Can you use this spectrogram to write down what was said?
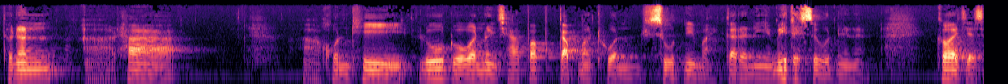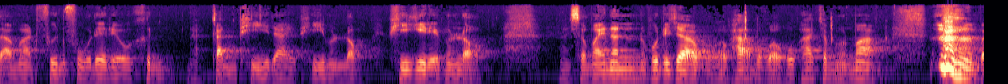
เพราะนั้นถ้า คนที่รู้ตัวว่าเนื่นช้าปั๊บกลับมาทวนสูตรนี่ใหม่กรณีไม่ได้สูตรนี่นะก็จะสามารถฟื้นฟูได้เร็วขึ้นนะกันผีได้ผีมันหลอก ผีกิเลสมันหลอก สมัยนั้นพระพุทธเจ้าพระบอกว่าโอ้พระจำนวนมาก ไป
